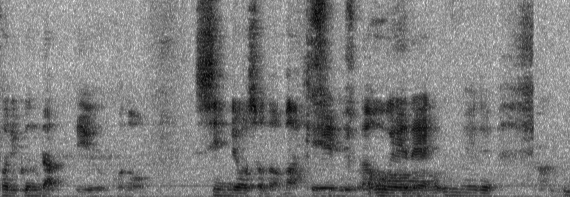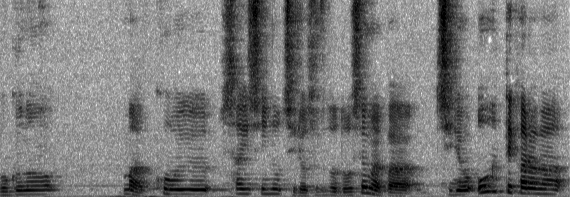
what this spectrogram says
取り組んだっていう、この診療所のまあ経営というか運営で。運営で。僕のまあ、こういう最新の治療するとどうしてもやっぱ治療終わってからが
